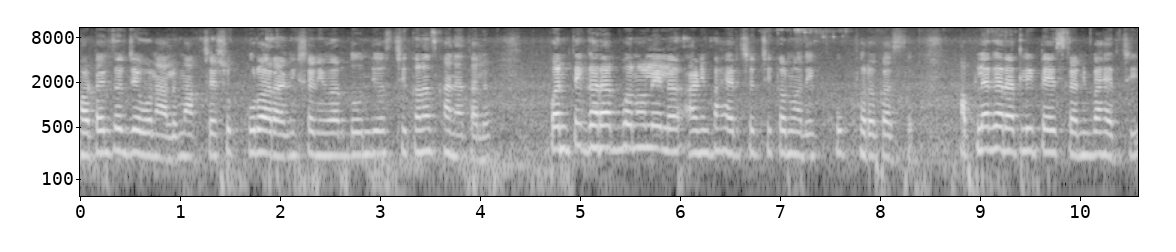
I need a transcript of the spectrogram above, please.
हॉटेलचं जेवण आलं. मागच्या शुक्रवार आणि शनिवार दोन दिवस चिकनच खाण्यात आलं. पण ते घरात बनवलेलं आणि बाहेरच्या चिकनमध्ये खूप फरक असतो. आपल्या घरातली टेस्ट आणि बाहेरची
